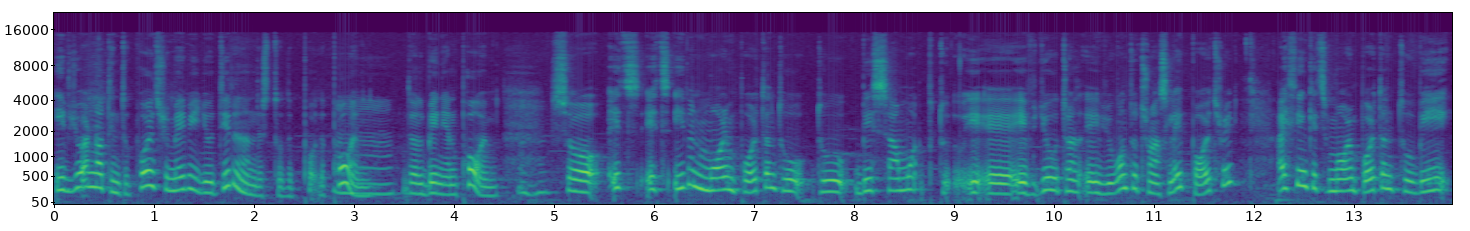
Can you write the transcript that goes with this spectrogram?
if you are not into poetry, maybe you didn't understood the, po- the poem, the Albanian poem. So it's it's even more important to to be someone. To, uh, if you if you want to translate poetry, I think it's more important to be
